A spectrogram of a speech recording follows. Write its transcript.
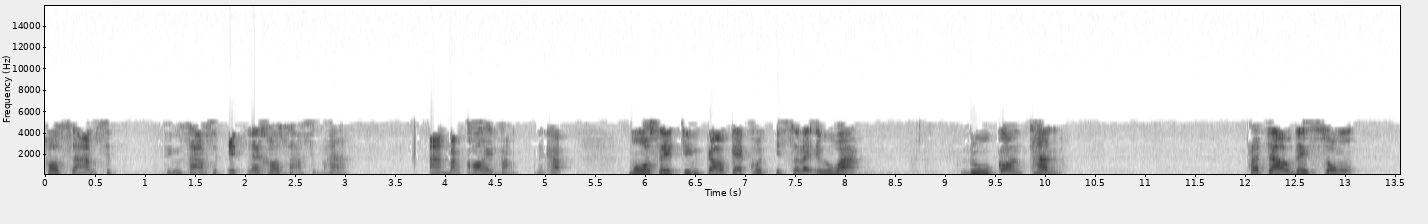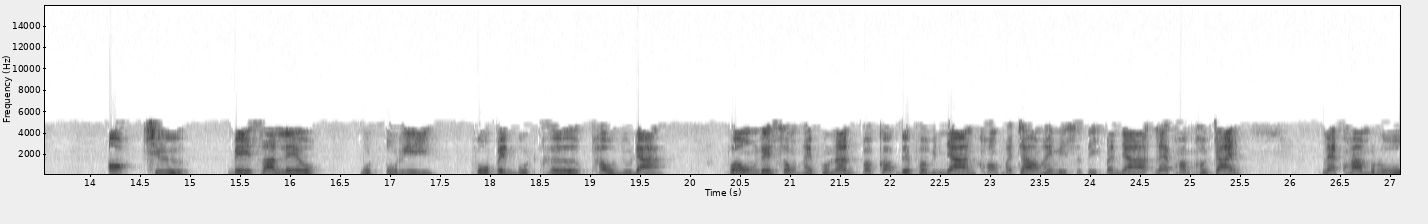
ข้อสามสิบถึงสามสิบเอ็ดและข้อสามสิบห้าอ่านบางข้อให้ฟังนะครับ โมเสสจึงกล่าวแก่คนอิสราเอลว่า ดูก่อนท่าน พระเจ้าได้ทรงออกชื่อเบซาเลลบุตรอุรี ผู้เป็นบุตรเฮอเผ่ายูดา พระองค์ได้ทรงให้ผู้นั้นประกอบด้วยพระวิญญาณของพระเจ้าให้มีสติปัญญาและความเข้าใจ และความรู้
